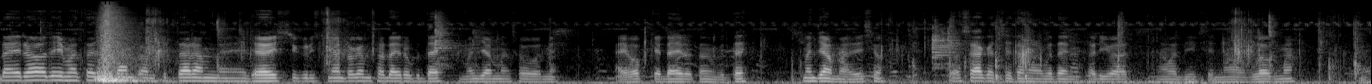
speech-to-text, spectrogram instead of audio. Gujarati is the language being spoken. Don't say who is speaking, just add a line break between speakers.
ડાયરો જય માતાજી, રામ રામ, સીતારામ ને જય શ્રી કૃષ્ણ. તો કેમ છો ડાયરો બધાય? મજામાં છો ને? આઈ હોપ કે ડાયરો તમે બધાય મજામાં રહેશો. તો સ્વાગત છે તમારા બધાનું ફરીવાર નવા દિવસે, નવા વ્લોગમાં.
